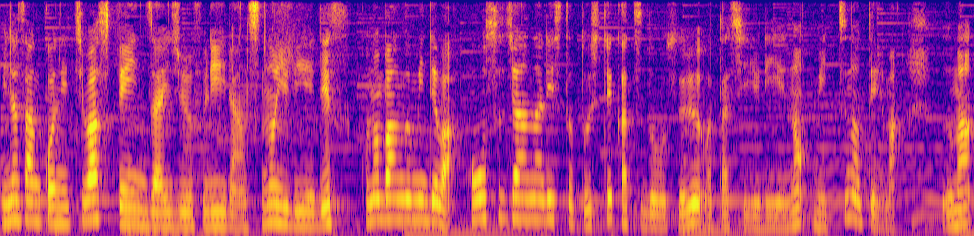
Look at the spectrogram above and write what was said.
皆さんこんにちは。スペイン在住フリーランスのゆりえです。この番組ではホースジャーナリストとして活動する私ゆりえの3つのテーマ馬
